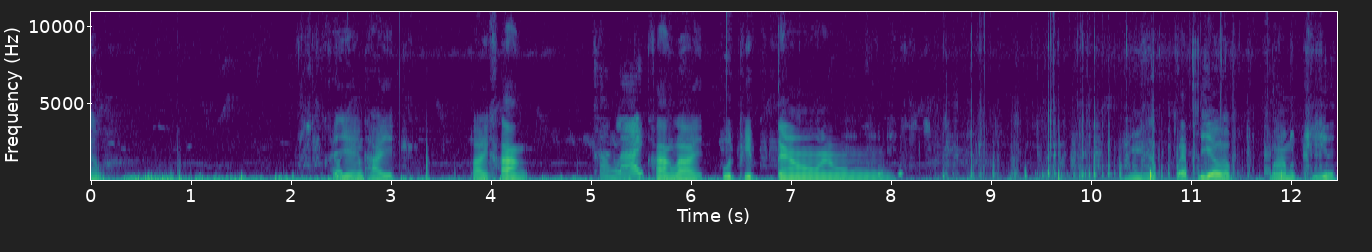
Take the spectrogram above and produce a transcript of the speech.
ครับขยงไทย ลายข้าง ข้างร้ายข้างลายพูดผิดแต้วนี่ครับแป๊บเดียวครับ มาเมื่อกี้เลย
